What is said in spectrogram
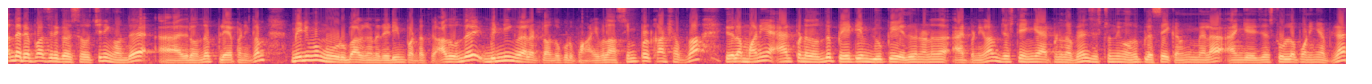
அந்த டெபாசிட் கேஷை வச்சு நீங்கள் வந்து இதில் வந்து ப்ளே பண்ணிக்கலாம். மினிமம் நூறுரூபா இருக்கணும் ரெடீம் பண்ணுறதுக்கு அது வந்து வின்னிங் வேலெட்டில் வந்து கொடுப்பாங்க. இவ்வளோ சிம்பிள் கான்செப்ட் தான். இதில் மணியை ஆட் பண்ணது வந்து பேடிஎம் யூபிஐ எது வேணாலும் ஆட் பண்ணிக்கலாம். ஜஸ்ட் எங்கே ஆட் பண்ணுது அப்படின்னா ஜஸ்ட் வந்து நீங்கள் வந்து ப்ளஸ் ஐக்கனுக்கு மேலே அங்கே ஜஸ்ட் உள்ளே போனீங்க அப்படின்னா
